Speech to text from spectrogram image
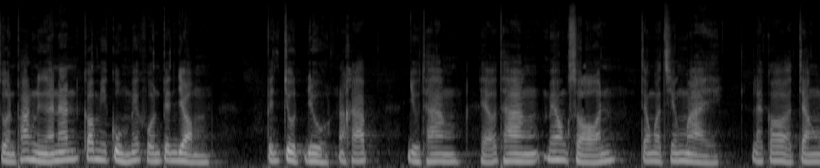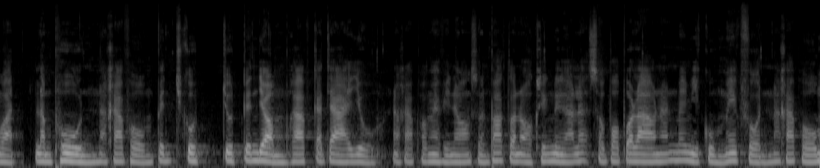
ส่วนภาคเหนือนั้นก็มีกลุ่มเมฆฝนเป็นหย่อมเป็นจุดอยู่นะครับ อยู่ทางแถวทางแม่ฮ่องสอน จังหวัดเชียงใหม่ แล้วก็จังหวัดลำพูนนะครับผมเป็นจุดจุดเป็นหย่อมครับกระจายอยู่นะครับพ่อแม่พี่น้องส่วนภาคตะวันออกเฉียงเหนือและสปปลาวนั้นไม่มีกลุ่มเมฆฝนนะครับผม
